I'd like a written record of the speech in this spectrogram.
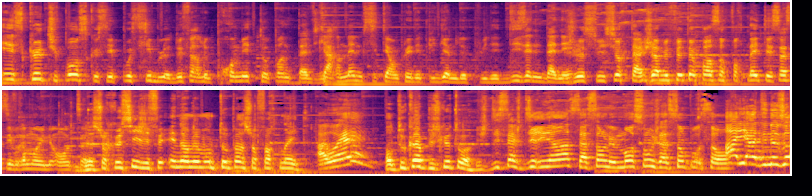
Est-ce que tu penses que c'est possible de faire le premier top 1 de ta vie? Car même si t'es employé d'Epic Games depuis des dizaines d'années, je suis sûr que t'as jamais fait top 1 sur Fortnite et ça, c'est vraiment une honte. Bien sûr que si, j'ai fait énormément de top 1 sur Fortnite. Ah ouais? En tout cas, plus que toi. Je dis ça, je dis rien, ça sent le mensonge à 100%. Ah, y'a un dinosaure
